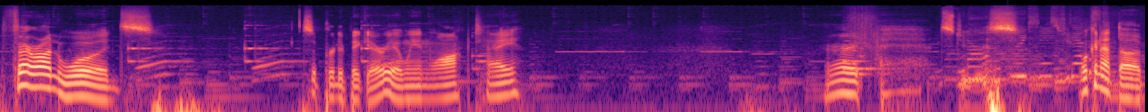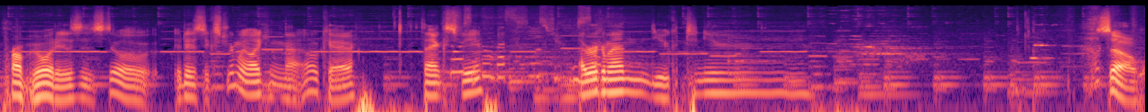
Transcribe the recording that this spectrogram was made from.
Faron Woods. It's a pretty big area we unlocked, hey? Alright, let's do this. Looking at the probabilities, it's still, it is extremely liking that, okay. Thanks, Fi. I recommend you continue. So,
